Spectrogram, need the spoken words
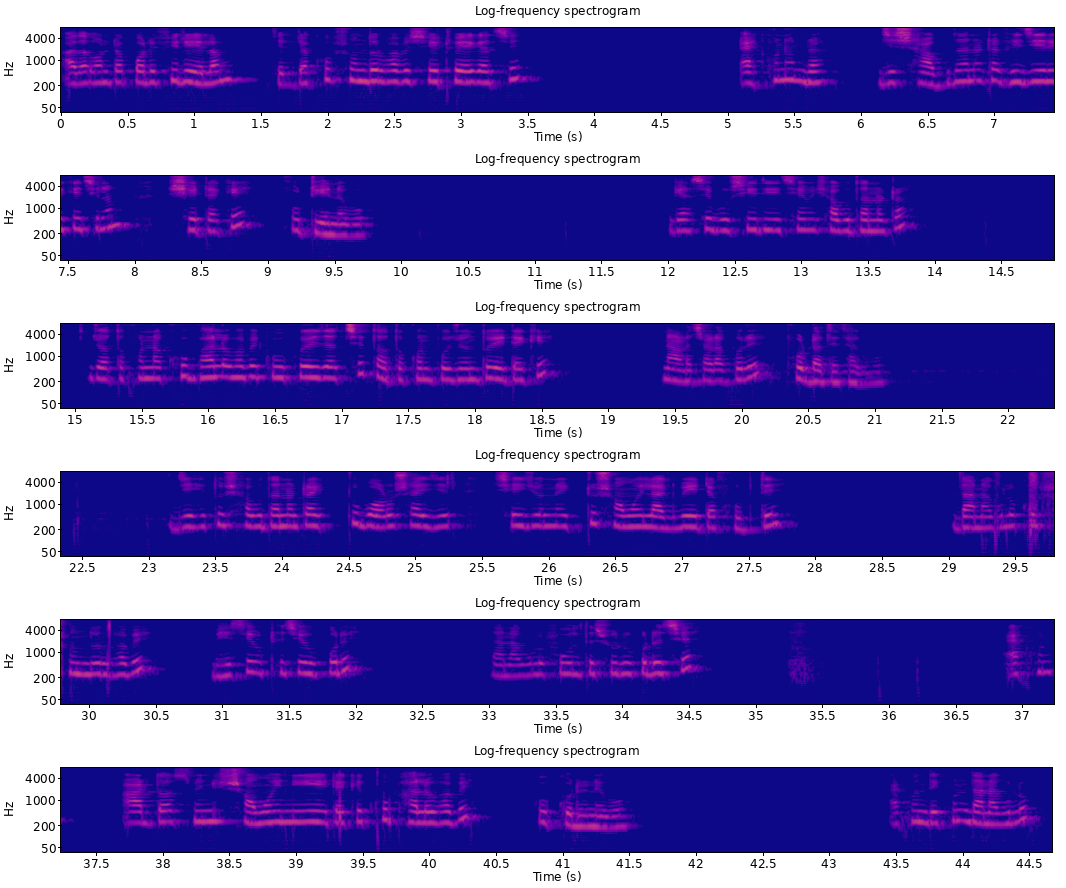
আধা ঘণ্টা পরে ফিরে এলাম। জেলিটা খুব সুন্দরভাবে সেট হয়ে গেছে। এখন আমরা যে সাবুদানাটা ভিজিয়ে রেখেছিলাম, সেটাকে ফুটিয়ে নেব। গ্যাসে বসিয়ে দিয়েছি আমি সাবুদানাটা। যতক্ষণ না খুব ভালোভাবে কুক হয়ে যাচ্ছে, ততক্ষণ পর্যন্ত এটাকে নাড়াচাড়া করে ফোটাতে থাকব। যেহেতু সাবুদানাটা একটু বড় সাইজের, সেই জন্য একটু সময় লাগবে এটা ফুটতে। দানাগুলো খুব সুন্দরভাবে ভেসে উঠেছে উপরে। দানাগুলো ফুলতে শুরু করেছে। এখন আট দশ মিনিট সময় নিয়ে এটাকে খুব ভালোভাবে কুক করে নেব। এখন দেখুন দানাগুলো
